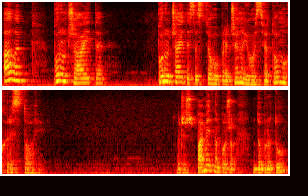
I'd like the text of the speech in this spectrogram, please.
Але поручайте, поручайтеся з цього причину Його святому Христові. Отже ж, пам'ять на Божу доброту,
